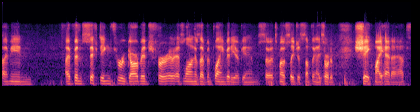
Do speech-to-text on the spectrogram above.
I mean, I've been sifting through garbage for as long as I've been playing video games, so it's mostly just something I sort of shake my head at.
